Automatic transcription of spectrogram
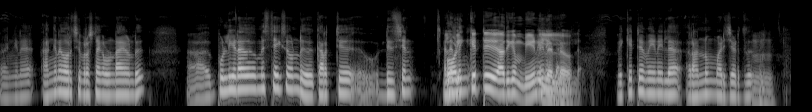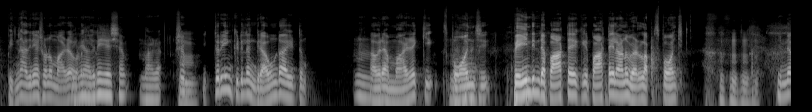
അങ്ങനെ അങ്ങനെ കുറച്ച് പ്രശ്നങ്ങൾ ഉണ്ടായതുകൊണ്ട് പുള്ളിയുടെ മിസ്റ്റേക്സ് ഉണ്ട്. കറക്റ്റ് ഡിസിഷൻ വിക്കറ്റ് അധികം വീണില്ലല്ലോ. വിക്കറ്റ് വീണില്ല. റണ്ണും അടിച്ചെടുത്ത്. പിന്നെ അതിനുശേഷമാണ് മഴ പിന്നെ. അതിനുശേഷം മഴ. പക്ഷെ ഇത്രയും കിടിലം ഗ്രൗണ്ടായിട്ടും. അവരാ മഴയ്ക്ക് സ്പോഞ്ച് പെയിന്റിന്റെ പാട്ടയ്ക്ക് പാട്ടയിലാണ് വെള്ളം സ്പോഞ്ച്. പിന്നെ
